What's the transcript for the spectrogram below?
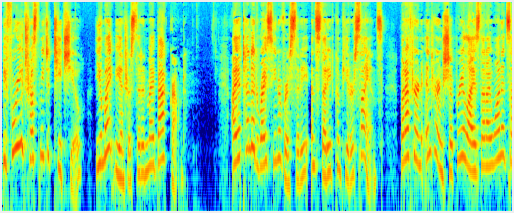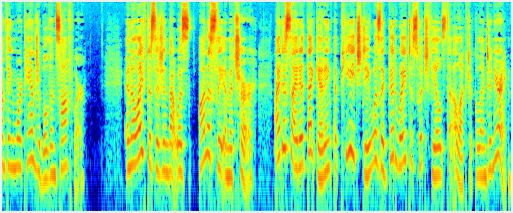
Before you trust me to teach you, you might be interested in my background. I attended Rice University and studied computer science, but after an internship realized that I wanted something more tangible than software. In a life decision that was honestly immature, I decided that getting a PhD was a good way to switch fields to electrical engineering.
